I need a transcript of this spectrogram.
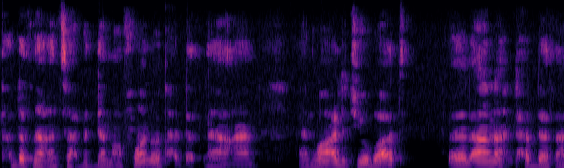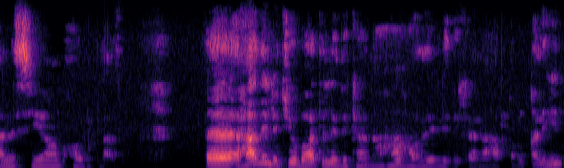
تحدثنا عن سحب الدم عفوا وتحدثنا عن أنواع التيوبات الآن نتحدث عن السيام أو البلازما آه هذه التيوبات اللي ذكرناها هذه اللي ذكرناها قبل قليل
